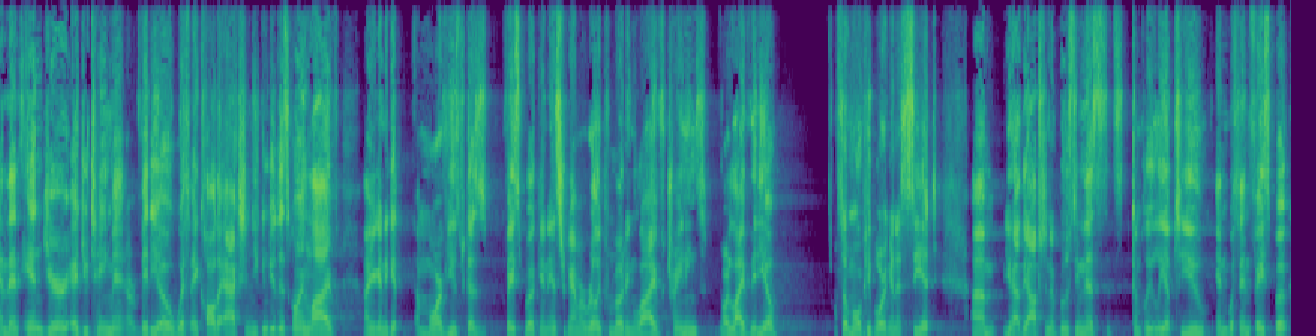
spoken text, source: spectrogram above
and then end your edutainment or video with a call to action. You can do this going live. Uh, you're going to get uh, more views because Facebook and Instagram are really promoting live trainings or live video. So more people are going to see it. Um, you have the option of boosting this. It's completely up to you and within Facebook.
